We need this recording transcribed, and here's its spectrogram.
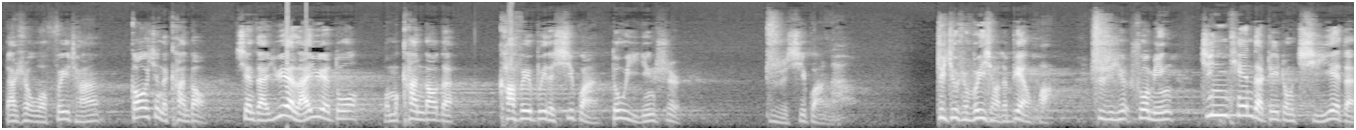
但是我非常高兴的看到，现在越来越多我们看到的咖啡杯的吸管都已经是纸吸管了，这就是微小的变化。事实说明，今天的这种企业的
